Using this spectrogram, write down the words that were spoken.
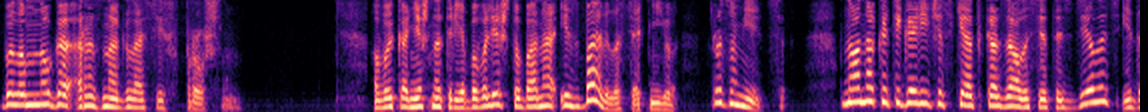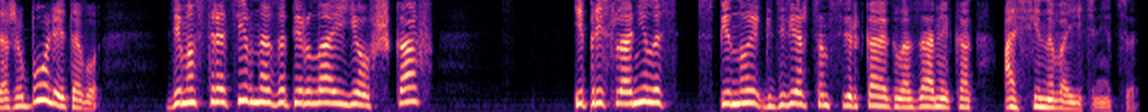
было много разногласий в прошлом. Вы, конечно, требовали, чтобы она избавилась от нее, разумеется но она категорически отказалась это сделать и даже более того, демонстративно заперла ее в шкаф и прислонилась спиной к дверцам, сверкая глазами, как Афина-воительница.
